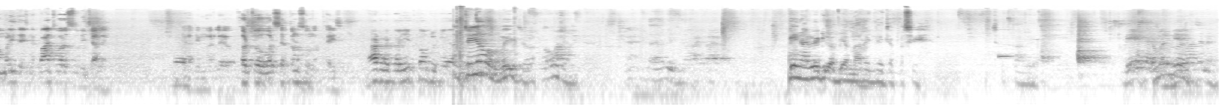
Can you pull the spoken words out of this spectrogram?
મળી જાય છે પાંચ વર્ષ સુધી ચાલે એટલે ખર્ચો વર્ષે ત્રણસો નો થાય છે એટલે તો ઈ જ કહું છું કે જઈ આવો ભાઈ જો આવો છો. એના વીડિયો બે મારી લેજે પછી આવેલું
